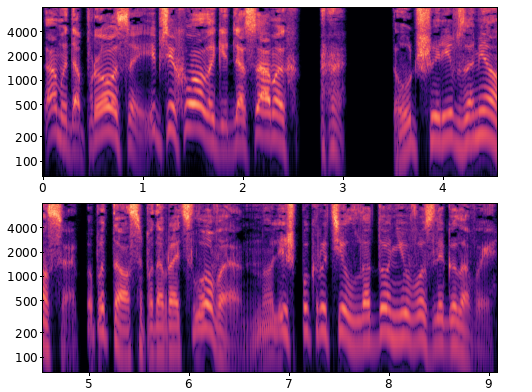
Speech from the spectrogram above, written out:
Там и допросы, и психологи для самых Тут шериф замялся, попытался подобрать слово, но лишь покрутил ладонью возле головы.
